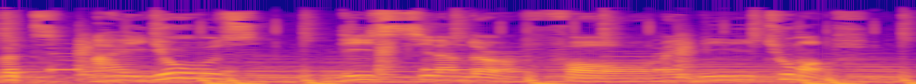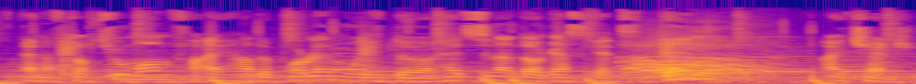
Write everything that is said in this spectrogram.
But I use this cylinder for maybe two months and after two months I had a problem with the head cylinder gasket. Then I change.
